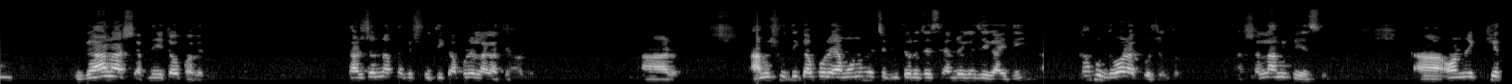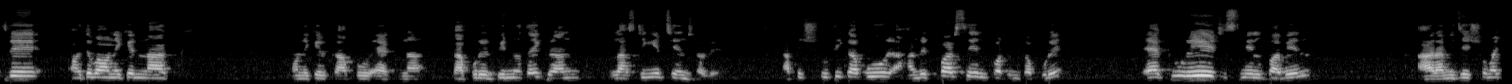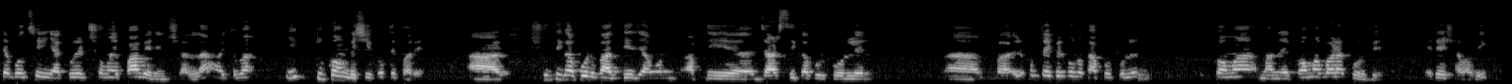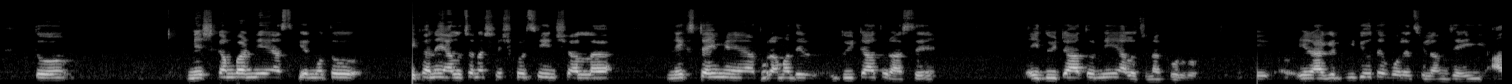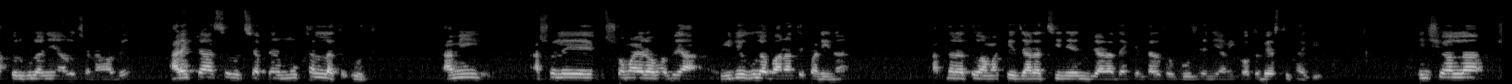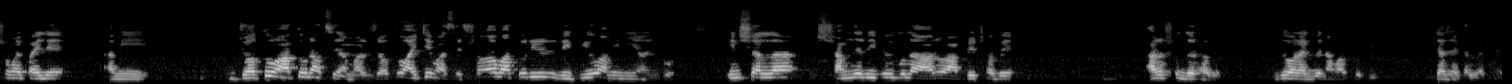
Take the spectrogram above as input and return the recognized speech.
গান আসে, আপনি এটাও পাবেন। তার জন্য আপনাকে সুতি কাপড়ে লাগাতে হবে। আর আমি সুতি কাপড়ে এমন হয়েছে, ভিতরে যে স্যান্ডো গেঞ্জি গায়ে দিই, কাপড় ধোয়ার আগ পর্যন্ত। মাশাআল্লাহ, আমি পেয়েছি। অনেক ক্ষেত্রে হয়তো বা অনেকের নাক, অনেকের কাপড় এক না, কাপড়ের ভিন্নতায় গ্রান লাস্টিং এর চেঞ্জ হবে। আপনি সুতি কাপড় হান্ড্রেড পার্সেন্ট কটন কাপড়ে অ্যাকুরেট স্মেল পাবেন। আর আমি যে সময়টা বলছি অ্যাকুরেট সময় পাবেন ইনশাল্লাহ হয়তোবা একটু কম বেশি হতে পারে। আর সুতি কাপড় বাদ দিয়ে যেমন আপনি জার্সি কাপড় পরলেন বা এরকম টাইপের কোনো কাপড় পরলেন, কমা মানে কমা বাড়া করবে, এটাই স্বাভাবিক। তো মেশ কাম্বার নিয়ে আজকের মতো এখানে আলোচনা শেষ করছি ইনশাল্লাহ নেক্সট টাইমে আতর, আমাদের দুইটা আতর আছে, এই দুইটা আতর নিয়ে আলোচনা করব। এর আগের ভিডিওতে বলেছিলাম যে এই আতরগুলা নিয়ে আলোচনা হবে। আরেকটা আছে হচ্ছে আপনার মুখাল্লাত উদ। আমি আসলে সময়ের অভাবে ভিডিওগুলা বানাতে পারি না। আপনারা তো আমাকে যারা চিনেন, যারা দেখেন, তারা তো বুঝেনি আমি কত ব্যস্ত থাকি। ইনশাআল্লাহ সময় পাইলে আমি যত আতর আছে আমার, যত আইটেম আছে, সব আতরের রিভিউ আমি নিয়ে আসব। ইনশাআল্লাহ সামনের রিভিউ গুলো আরও আপডেট হবে, আরও সুন্দর হবে। দোয়া রাখবেন আমার প্রতি। যা যাক আল্লাহ।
